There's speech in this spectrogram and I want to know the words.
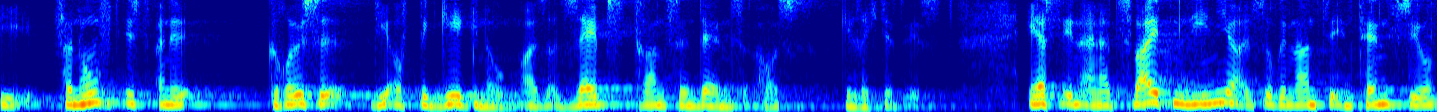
Die Vernunft ist eine Größe, die auf Begegnung, also Selbsttranszendenz ausgerichtet ist. Erst in einer zweiten Linie als sogenannte Intentio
